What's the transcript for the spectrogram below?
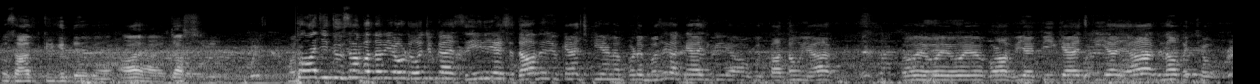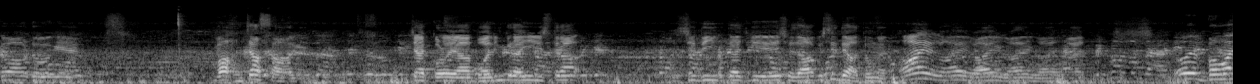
तो साथ क्रिकेट देख रहे हैं। आए हाय चस। तो आज ही दूसरा बंदा भी आउट हो चुका है सही है सदाब ने जो कैच किया ना बड़े मज़े का कैच किया कुछ खाता हूँ यार। ओए ओए ओए बड़ा वीआईपी कैच किया यार। ना बच्चों दो आउट हो गए हैं। वाह चस आ गए। चेक करो यार बॉलिंग कराई इस तरह। सीधी टच की ये शदाब सीधे हाथों में। आए आए आए आए आए आए ओए बाबा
